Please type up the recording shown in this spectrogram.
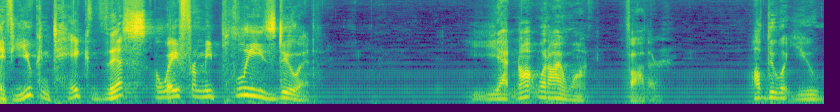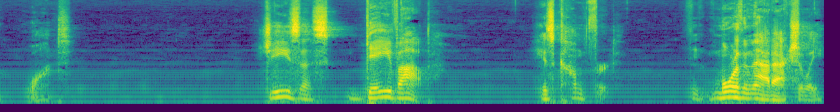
if you can take this away from me, please do it. Yet not what I want, Father. I'll do what you want. Jesus gave up his comfort. More than that, actually.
